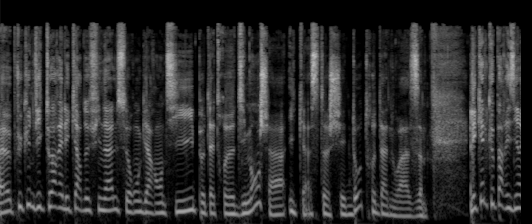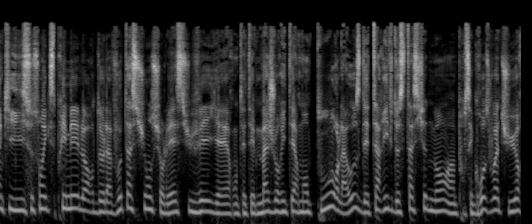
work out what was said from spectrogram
Euh, plus qu'une victoire et les quarts de finale seront garantis peut-être dimanche à Icast chez d'autres Danoises. Les quelques Parisiens qui se sont exprimés lors de la votation sur les SUV hier ont été majoritairement pour la hausse des tarifs de stationnement hein, pour ces grosses voitures.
